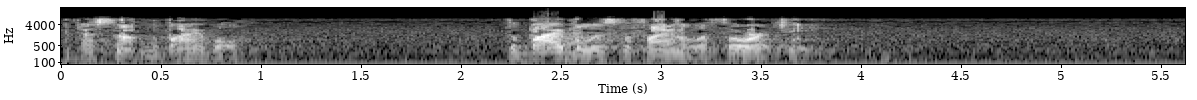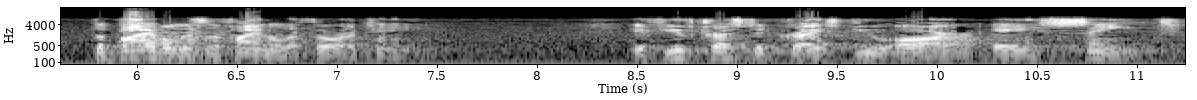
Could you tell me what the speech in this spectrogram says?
That's not in the Bible. The Bible is the final authority. The Bible is the final authority. If you've trusted Christ, you are a saint.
